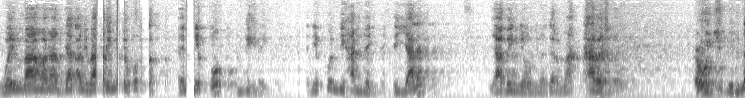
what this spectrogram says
ወይም ባሆነ አጋጣሚ ባገኘው ቁጥር እኔ እኮ እንዲህ ነኝ፣ እኔ እኮ እንዲህ አለኝ እያለ ያገኘውን ነገር ማካበድ ነው። ዑጅብና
